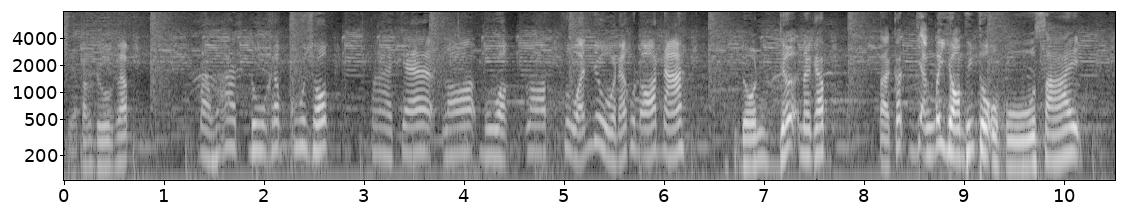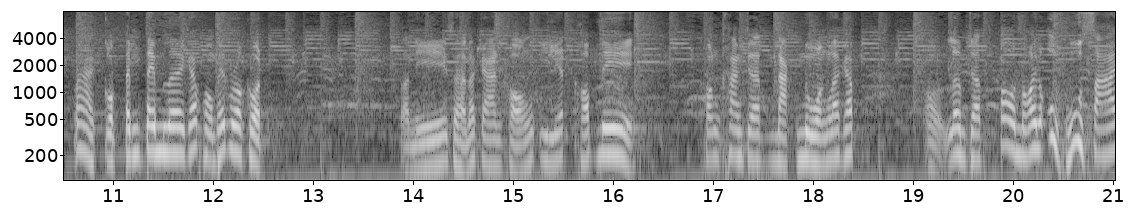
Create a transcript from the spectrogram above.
เดี๋ยวต้องดูครับ มาว่าดูครับคู่ชกมาแกรอบวกรอสวนอยู่นะคุณออสนะ โดนเยอะนะครับ แต่ก็ยังไม่ยอมทิ้งตัว โอ้โห ซ้ายมากดเต็ม ๆ เลยครับของเพชรมรกตตอนนี้สถานการณ์ของอีเลียสคอปนี่ ค่อนข้างจะหนักหน่วงแล้วครับอ๋อเริ่มจะโต้น้อยแล้วโอ้โหซ้าย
